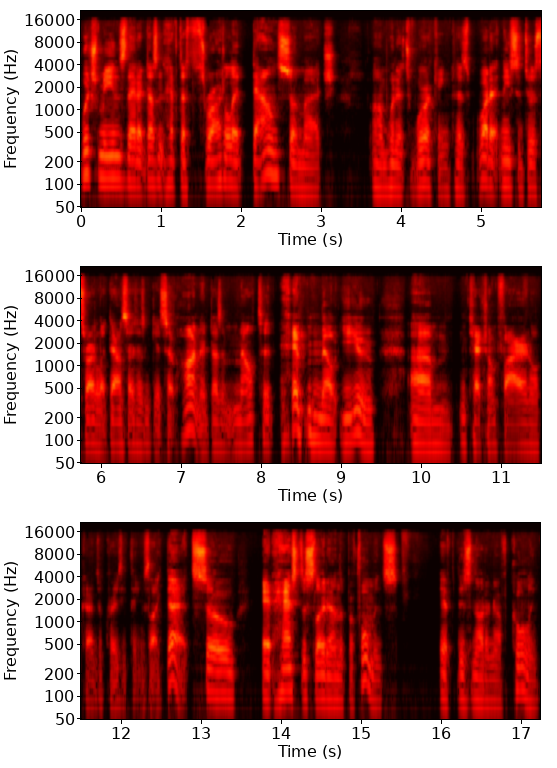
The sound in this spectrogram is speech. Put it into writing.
which means that it doesn't have to throttle it down so much um, when it's working. Because what it needs to do is throttle it down so it doesn't get so hot and it doesn't melt it and melt you um, and catch on fire and all kinds of crazy things like that. So it has to slow down the performance if there's not enough cooling.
